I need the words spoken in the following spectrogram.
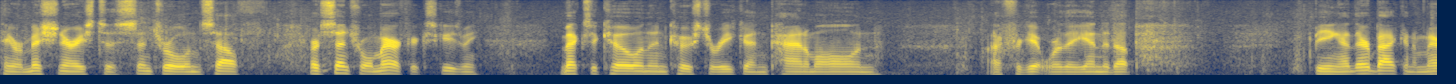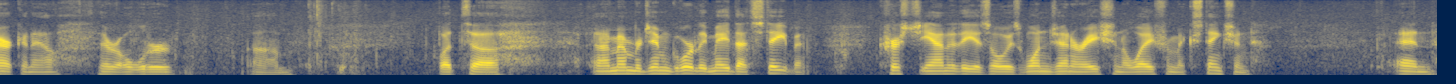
They were missionaries to Central and South, or Central America, excuse me, Mexico and then Costa Rica and Panama and I forget where they ended up being. They're back in America now. They're older. Um, but uh, I remember Jim Gordley made that statement. Christianity is always one generation away from extinction. And,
